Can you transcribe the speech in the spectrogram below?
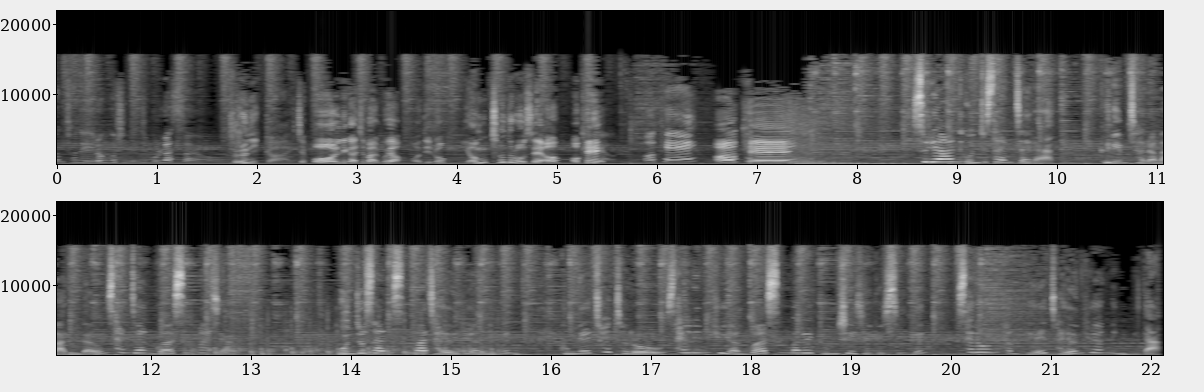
영천에 이런 곳이 있는지 몰랐어요. 그러니까 이제 멀리 가지 말고요. 어디로? 영천으로 오세요. 오케이? 오케이. 오케이. 수려한 운주산 자락, 그림처럼 아름다운 산장과 승마장. 운주산 승마 자연휴양림은 국내 최초로 산림 휴양과 승마를 동시에 즐길 수 있는 새로운 형태의 자연휴양림입니다.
